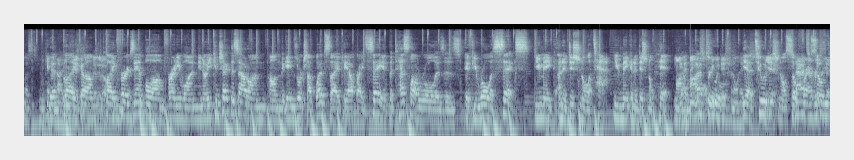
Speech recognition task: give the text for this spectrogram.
Let's, we can't Yeah, deny it. like can't um, deny that at all. like for example, um, for anyone, you know, you can check this out on on the Games Workshop website. They outright say it. The Tesla rule is is if you roll a six, you make an additional attack. You make an additional hit You on got, a I think model. it's That's two cool. additional hits. Yeah, two Yeah. additional. So That's so, if you,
